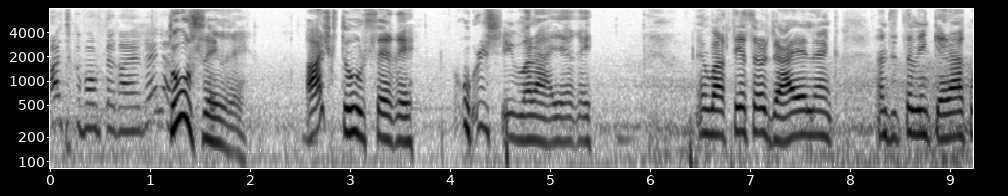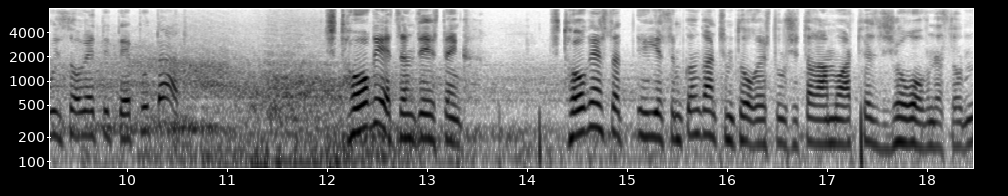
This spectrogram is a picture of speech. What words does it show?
Աչքը որտեղ ա եղել։ Դուրս եղե։ Աչք դուրս եղե։ Ուրիշի վրա եղե։ Այն վաղտ ես որ ջայել ենք, ընդդտվին կերակույն սովետի դեպուտատ։ Չթողեց ընդերտենք։ Չթողեց ես իմ կնկան չմթողեց դուրսի տղամարդվեց ժողովն էստոր։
